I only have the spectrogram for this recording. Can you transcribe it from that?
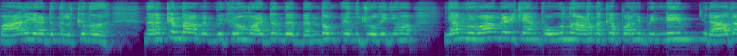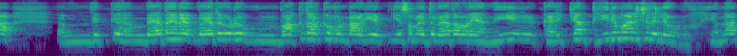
പാരയായിട്ട് നിൽക്കുന്നത്. നിനക്കെന്താ വിക്രമമായിട്ട് എന്ത് ബന്ധം എന്ന് ചോദിക്കുമ്പോൾ ഞാൻ വിവാഹം കഴിക്കാൻ പോകുന്നതാണെന്നൊക്കെ പറഞ്ഞ് പിന്നെയും രാധ വേദന വേദയോട് വാക്കുതർക്കം വാക്കുതർക്കമുണ്ടാകുകയും ഈ സമയത്ത് വേദ പറയാം നീ കഴിക്കാൻ തീരുമാനിച്ചതല്ലേ ഉള്ളൂ. എന്നാൽ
